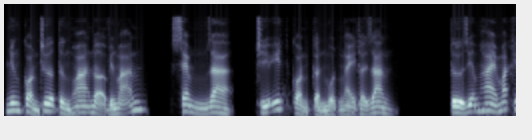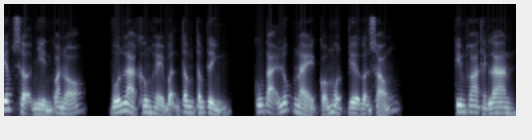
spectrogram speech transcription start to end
nhưng còn chưa từng hoa nở viên mãn, xem ra, chí ít còn cần một ngày thời gian. Từ diễm hai mắt khiếp sợ nhìn qua nó, vốn là không hề bận tâm tâm tình, cũng tại lúc này có một tia gợn sóng. Kim thoa thạch lan.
